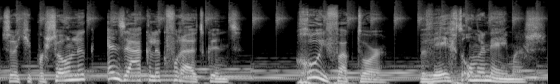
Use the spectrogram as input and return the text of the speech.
zodat je persoonlijk en zakelijk vooruit kunt. Groeifactor beweegt ondernemers.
